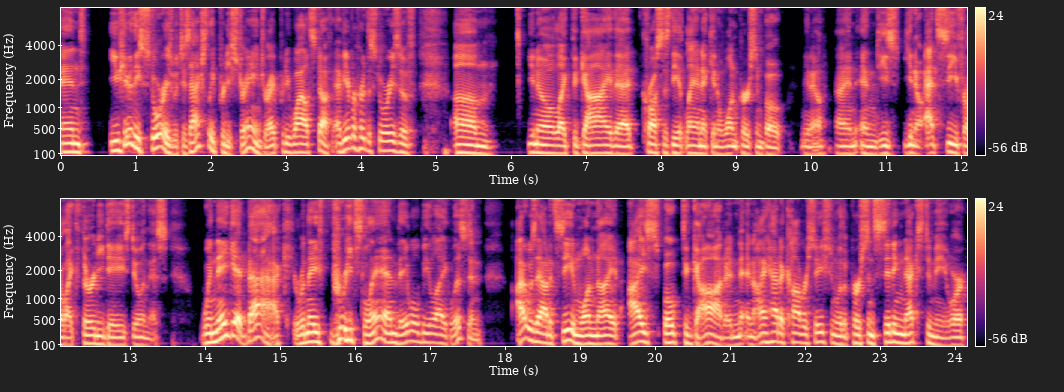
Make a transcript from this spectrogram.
And you hear these stories, which is actually pretty strange, right? Pretty wild stuff. Have you ever heard the stories of, um, you know, like the guy that crosses the Atlantic in a one person boat, you know, and, and he's, you know, at sea for like 30 days doing this. When they get back or when they reach land, they will be like, listen, I was out at sea and one night I spoke to God and, and I had a conversation with a person sitting next to me or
